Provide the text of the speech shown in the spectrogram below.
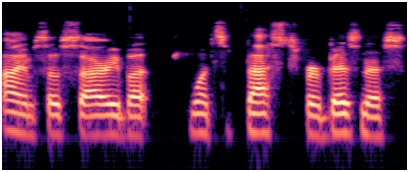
I am so sorry, but what's best for business?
